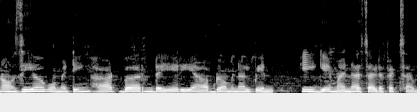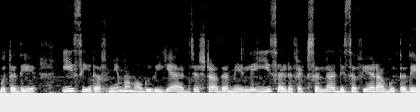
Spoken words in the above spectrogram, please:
nausea, vomiting, heart burn, diarrhoea, abdominal pain ಹೀಗೆ ಮೈನರ್ ಸೈಡ್ ಎಫೆಕ್ಟ್ಸ್ ಆಗುತ್ತದೆ. ಈ ಸಿರಪ್ ನಿಮ್ಮ ಮಗುವಿಗೆ ಅಡ್ಜಸ್ಟ್ ಆದ ಮೇಲೆ ಈ ಸೈಡ್ ಎಫೆಕ್ಟ್ಸ್ ಎಲ್ಲ ಡಿಸಫಿಯರ್ ಆಗುತ್ತದೆ.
